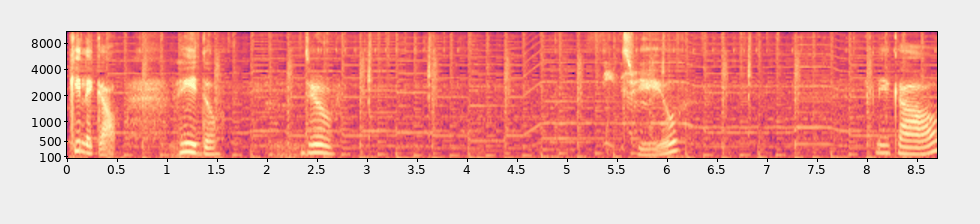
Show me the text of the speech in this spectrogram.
Que legal. Riddle. Drill. Drill. Legal.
